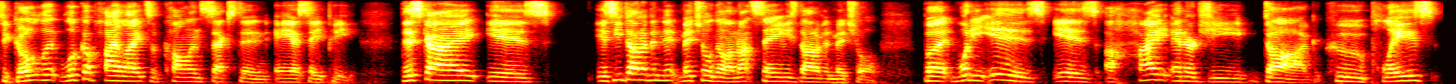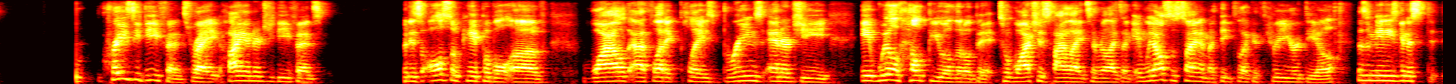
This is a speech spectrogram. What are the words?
to go look up highlights of Collin Sexton ASAP. This guy is is he Donovan Mitchell? No, I'm not saying he's Donovan Mitchell. But what he is is a high energy dog who plays crazy defense, right? High energy defense, but is also capable of wild athletic plays, brings energy. It will help you a little bit to watch his highlights and realize like, and we also signed him, I think, for like a three-year deal. Doesn't mean he's going to st-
